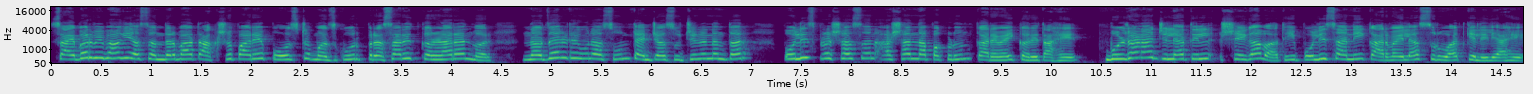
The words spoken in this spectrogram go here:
सायबर विभाग या संदर्भात आक्षेपार्ह पोस्ट मजकूर प्रसारित करणाऱ्यांवर नजर ठेवून असून त्यांच्या सूचनेनंतर पोलीस प्रशासन अशांना पकडून कार्यवाही करीत आहे. बुलढाणा जिल्ह्यातील शेगावात ही पोलिसांनी कारवाईला सुरुवात केलेली आहे.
